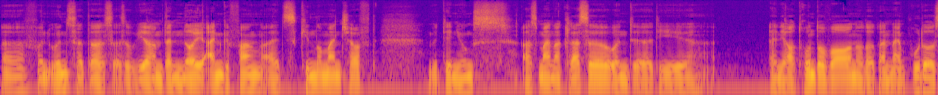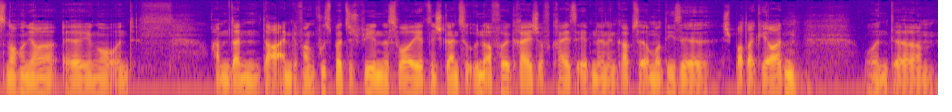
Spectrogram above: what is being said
äh, von uns. Hat das, also wir haben dann neu angefangen als Kindermannschaft mit den Jungs aus meiner Klasse und äh, die ein Jahr drunter waren oder dann mein Bruder ist noch ein Jahr äh, jünger und haben dann da angefangen Fußball zu spielen. Das war jetzt nicht ganz so unerfolgreich auf Kreisebene. Dann gab es ja immer diese Spartakiaden und ähm,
